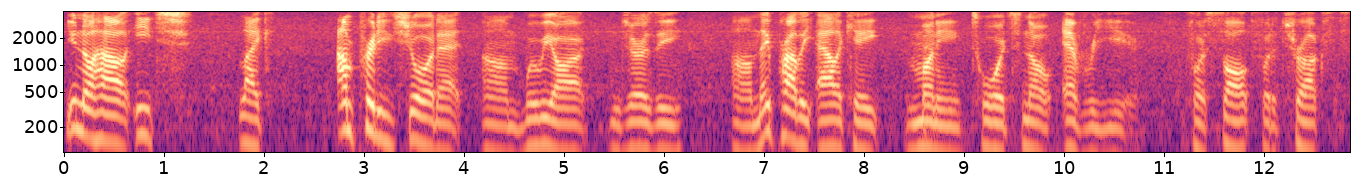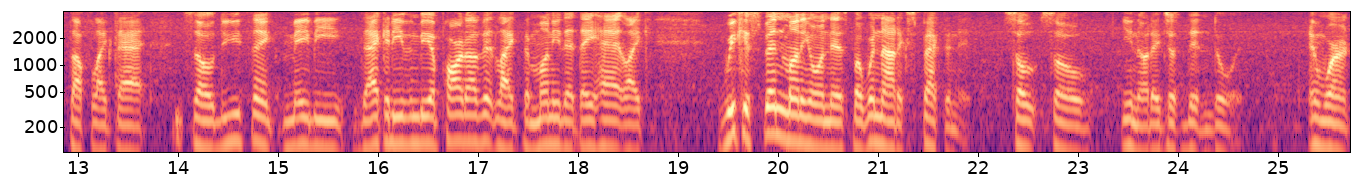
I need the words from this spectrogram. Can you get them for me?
you know how each like I'm pretty sure that um, where we are in Jersey, um, they probably allocate money towards snow every year for salt for the trucks, stuff like that. So, do you think maybe that could even be a part of it? Like the money that they had, like we could spend money on this, but we're not expecting it. So so you know they just didn't do it and weren't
